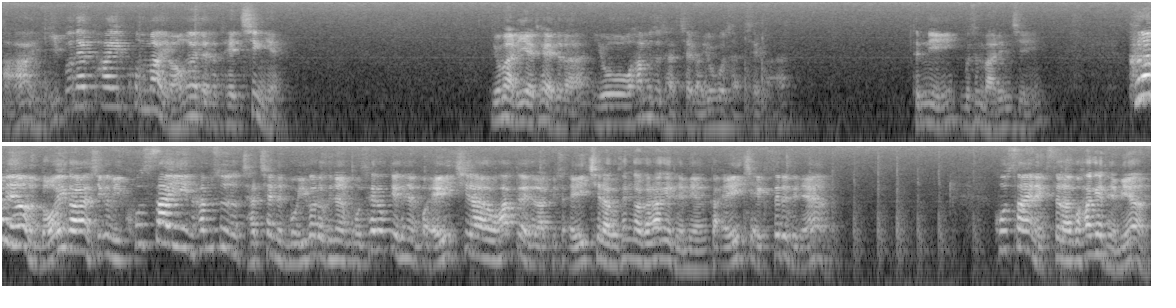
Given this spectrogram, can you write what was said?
아 2분의 파이 콤마 0에 대해서 대칭이야. 요 말 이해돼 얘들아? 요 함수 자체가 요거 자체가 됐니? 무슨 말인지. 그러면 너희가 지금 이 코사인 함수 자체는 뭐 이거를 그냥 뭐 새롭게 그냥 뭐 h라고 할게 얘들아 h라고 생각을 하게 되면 그러니까 hx를 그냥 코사인 x라고 하게 되면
